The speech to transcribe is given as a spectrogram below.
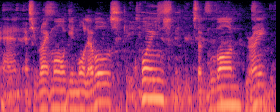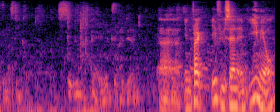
And as you ride more gain more levels gain more points then you start to move on right? Uh, in fact if you send an email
